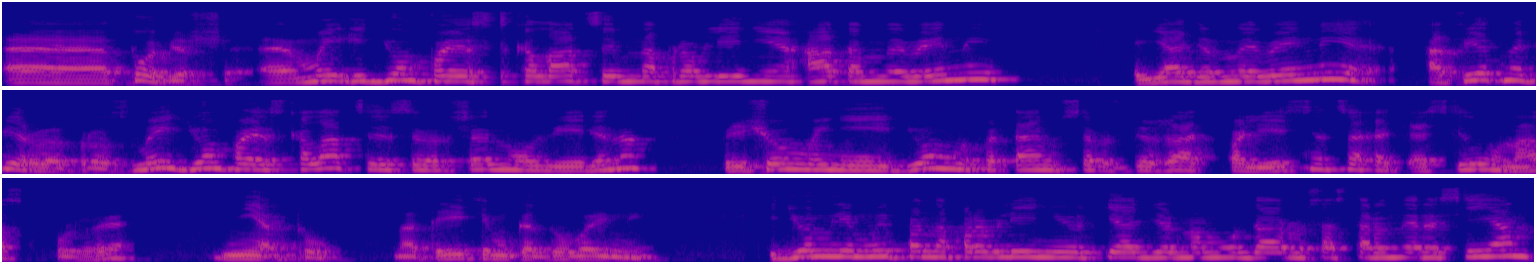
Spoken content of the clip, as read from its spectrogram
Э, то бишь, э, мы идем по эскалации в направлении атомной войны, ядерной войны, ответ на первый вопрос. Мы идем по эскалации совершенно уверенно, причем мы не идем, мы пытаемся взбежать по лестнице, хотя сил у нас уже нету на третьем году войны. Идем ли мы по направлению к ядерному удару со стороны россиян?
